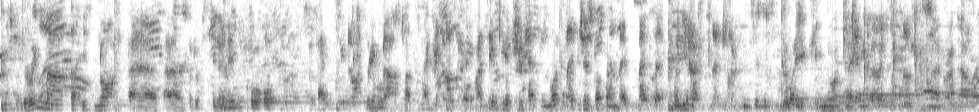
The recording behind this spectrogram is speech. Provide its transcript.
The ringmaster is not a, a sort of synonym for a ringmaster. I think you should have what maybe just got that maybe that when you have that it's the way uh, you keep on taking it over sober up our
